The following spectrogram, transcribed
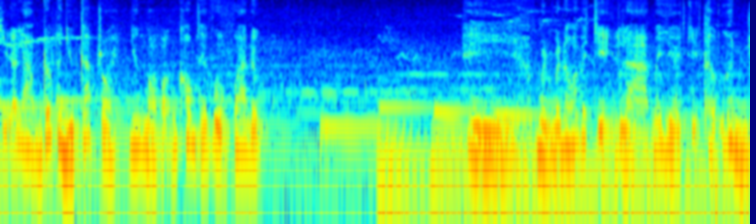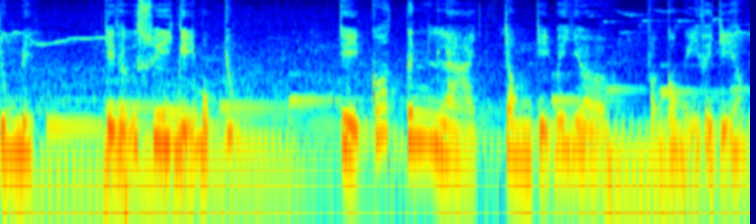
chị đã làm rất là nhiều cách rồi, nhưng mà vẫn không thể vượt qua được. Thì mình mới nói với chị là bây giờ chị thử hình dung đi. Chị thử suy nghĩ một chút. Chị có tin là chồng chị bây giờ vẫn còn nghĩ về chị không?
